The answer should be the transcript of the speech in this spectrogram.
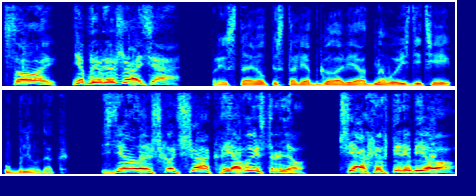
«Стой! Не приближайся!» — приставил пистолет к голове одного из детей ублюдок. «Сделаешь хоть шаг, и я выстрелю! Всех их перебью!»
